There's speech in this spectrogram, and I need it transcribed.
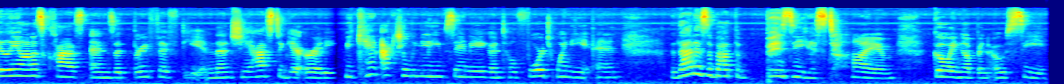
Ileana's class ends at 3:50 and then she has to get ready. We can't actually leave San Diego until 4:20 and that is about the busiest time going up in OC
